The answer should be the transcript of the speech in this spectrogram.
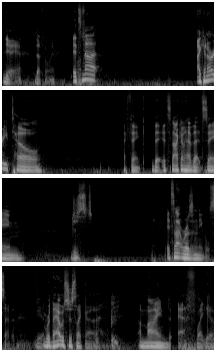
Yeah. Yeah. Definitely. It's Awesome. not. I can already tell. I think that it's not going to have that same, just. It's not Resident Evil Seven, Yeah. where that was just like a, a mind f. Like Yeah.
